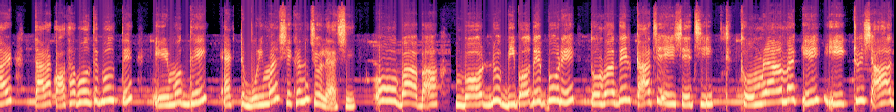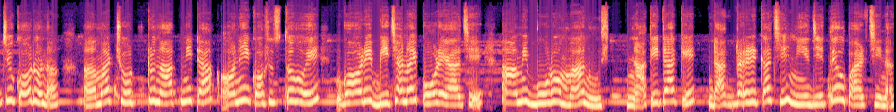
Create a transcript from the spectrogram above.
আর তারা কথা বলতে বলতে এর মধ্যেই একটা বুড়িমা সেখানে চলে আসে। ও বাবা, বড্ড বিপদে পড়ে তোমাদের কাছে এসেছি। তোমরা আমাকে একটু সাহায্য করো না। আমার ছোট্ট নাতনিটা অনেক অসুস্থ হয়ে ঘরে বিছানায় পড়ে আছে। আমি বুড়ো মানুষ, নাতিটাকে ডাক্তারের কাছে নিয়ে যেতেও পারছি না।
